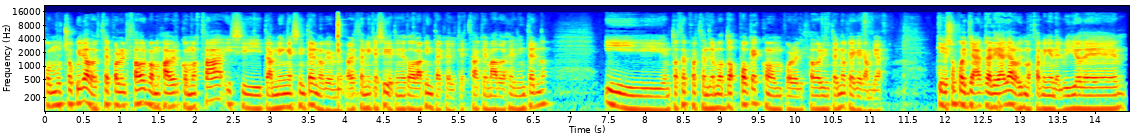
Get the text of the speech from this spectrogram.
con mucho cuidado este polarizador, vamos a ver cómo está y si también es interno, que me parece a mí que sí, que tiene toda la pinta, que el que está quemado es el interno. Y entonces pues tendremos dos pokés con polarizador interno que hay que cambiar. Que eso pues ya en realidad ya lo vimos también en el vídeo del,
